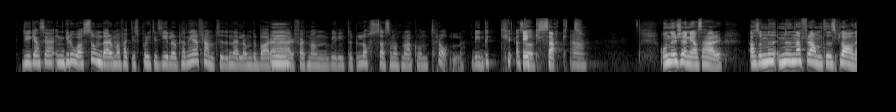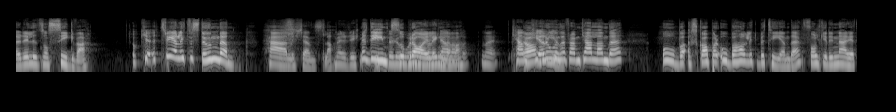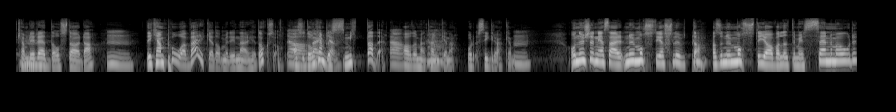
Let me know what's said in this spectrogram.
det är ju ganska en gråzon där om man faktiskt på riktigt gillar att planera framtiden eller om det bara Mm. är för att man vill typ låtsas som att man har kontroll. Det är inte kul. Alltså, Exakt. Ja. Och nu känner jag så här, alltså mi, mina framtidsplaner det är lite som sig va? Okej. Trevligt för stunden. Härlig känsla. Men, riktigt det är inte så bra i längden va? Nej. Can Ja, beroendeframkallande, obe- skapar obehagligt beteende, folk i din närhet kan Mm. bli rädda och störda. Det kan påverka dem i din närhet också. Ja, alltså de kan bli verkligen. smittade Ja. Mm. av de här tankarna och ciggröken. Och nu känner jag så här, nu måste jag sluta. Alltså nu måste jag vara lite mer zen-mode.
